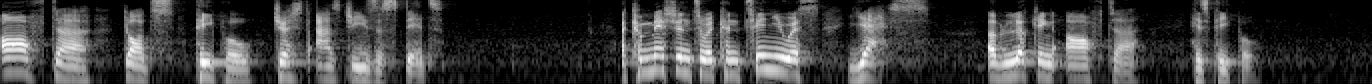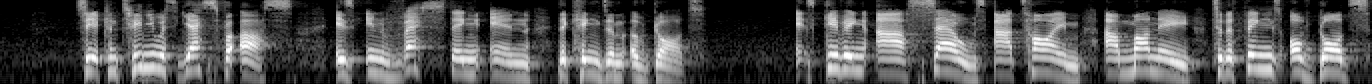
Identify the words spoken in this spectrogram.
after God's people just as Jesus did. A commission to a continuous yes of looking after his people. See, a continuous yes for us is investing in the kingdom of God. It's giving ourselves, our time, our money to the things of God's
